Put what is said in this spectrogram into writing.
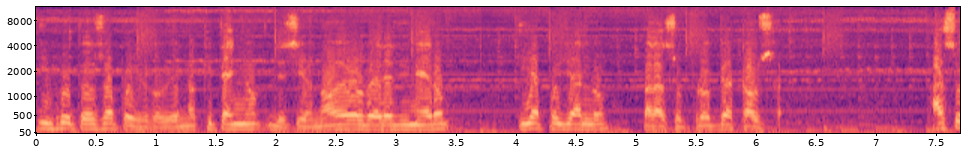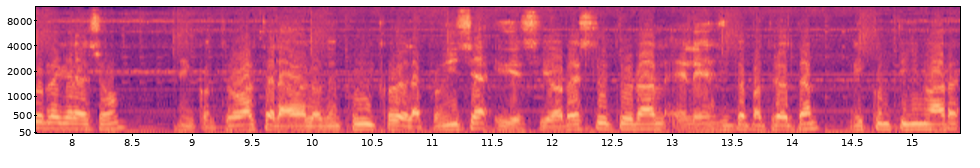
infructuosa pues el gobierno quiteño decidió no devolver el dinero y apoyarlo para su propia causa. A su regreso, encontró alterado el orden público de la provincia y decidió reestructurar el ejército patriota y continuar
